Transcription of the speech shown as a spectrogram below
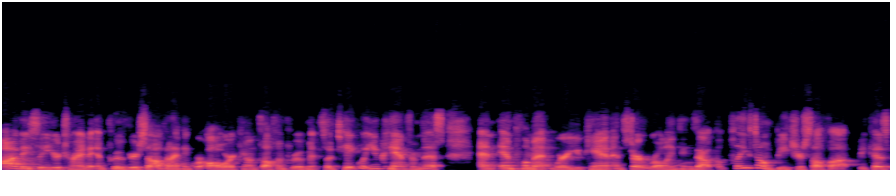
obviously you're trying to improve yourself and i think we're all working on self-improvement so take what you can from this and implement where you can and start rolling things out but please don't beat yourself up because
